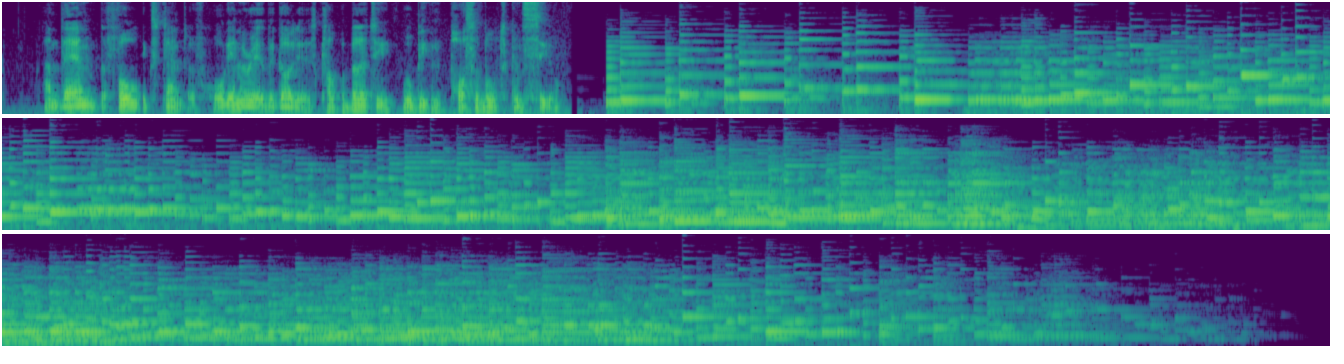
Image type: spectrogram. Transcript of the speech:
and then the full extent of Jorge Mario Bergoglio's culpability will be impossible to conceal.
